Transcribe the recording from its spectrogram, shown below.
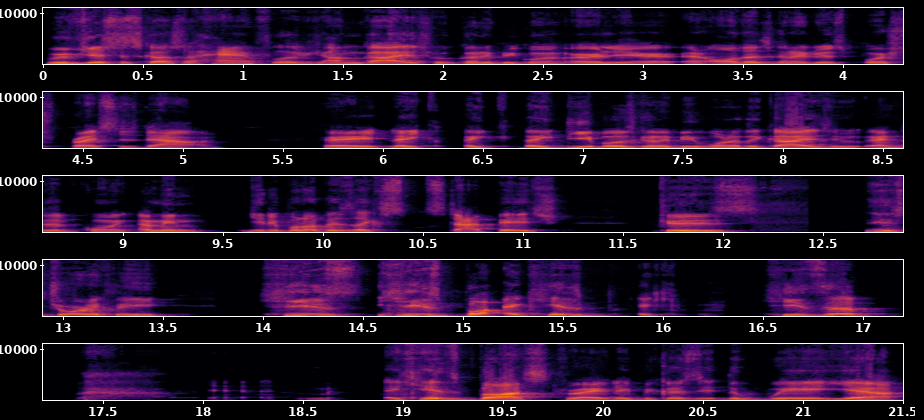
we've just discussed a handful of young guys who are going to be going earlier, and all that's going to do is push prices down, right? Like like like Deebo is going to be one of the guys who ended up going. I mean, you need to pull up his like stat page because historically he's he's but like his like, he's a like his bust, right? Like because the way, yeah,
